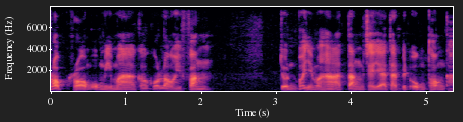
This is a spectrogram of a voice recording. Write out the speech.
ครอบครององค์นี้มาเขาก็เล่าให้ฟัง จนพ่อใหญ่มหาตั้งฉายาท่านเป็นองค์ทองค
